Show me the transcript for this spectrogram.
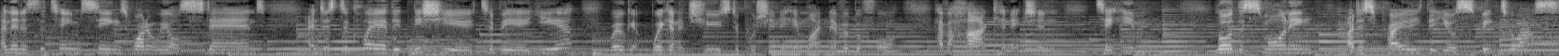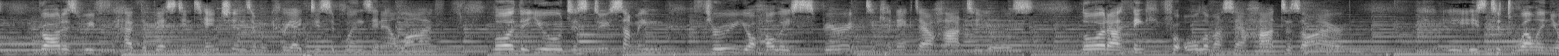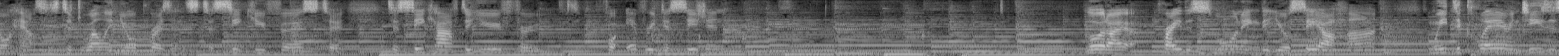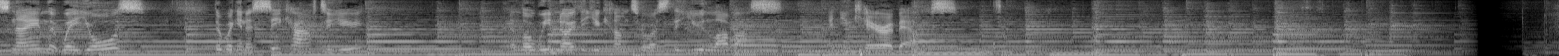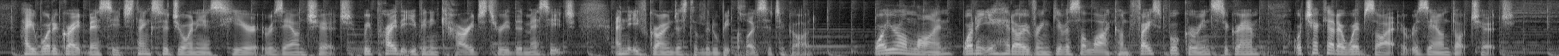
And then as the team sings, why don't we all stand and just declare that this year to be a year where we're going to choose to push into Him like never before, have a heart connection to Him. Lord, this morning, I just pray that you'll speak to us. God, as we have the best intentions and we create disciplines in our life, Lord, that you'll just do something through your Holy Spirit to connect our heart to yours. Lord, I think for all of us, our heart desire is to dwell in your house, is to dwell in your presence, to seek you first, to, to seek after you for, for every decision. Lord, I pray this morning that you'll see our heart we declare in Jesus' name that we're yours, that we're going to seek after you. And Lord, we know that you come to us, that you love us, and you care about us. Hey, what a great message. Thanks for joining us here at Resound Church. We pray that you've been encouraged through the message and that you've grown just a little bit closer to God. While you're online, why don't you head over and give us a like on Facebook or Instagram, or check out our website at resound.church.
